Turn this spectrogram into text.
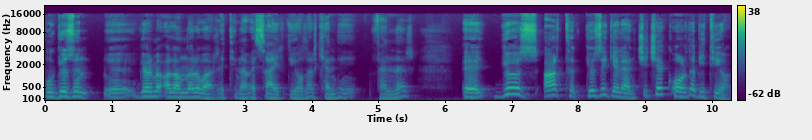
Bu gözün e, görme alanları var. Retina vesaire diyorlar kendi fenler. E, göz artık göze gelen çiçek orada bitiyor.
